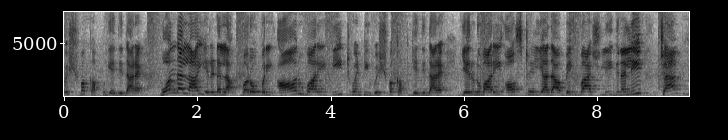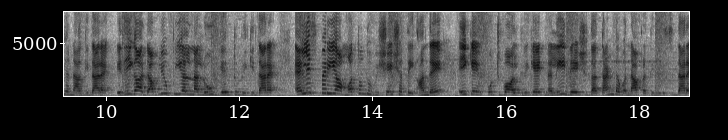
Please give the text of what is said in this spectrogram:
ವಿಶ್ವಕಪ್ ಗೆದ್ದಿದ್ದಾರೆ. ಒಂದಲ್ಲ, ಎರಡಲ್ಲ, ಬರೋಬ್ಬರಿ ಆರು ಬಾರಿ ಟಿ ಟ್ವೆಂಟಿ ವಿಶ್ವಕಪ್ ಗೆದ್ದಿದ್ದಾರೆ. ಎರಡು ಬಾರಿ ಆಸ್ಟ್ರೇಲಿಯಾದ ಬಿಗ್ ಬ್ಯಾಶ್ ಲೀಗ್ನಲ್ಲಿ ಚಾಂಪಿಯನ್ ಆಗಿದ್ದಾರೆ. ಇದೀಗ ಡಬ್ಲ್ಯೂಪಿಎಲ್ ನಲ್ಲೂ ಗೆದ್ದು ಬಿಗಿದ್ದಾರೆ. ಎಲಿಸ್ಪೆರಿಯ ಮತ್ತೊಂದು ವಿಶೇಷತೆ ಅಂದ್ರೆ ಈಕೆ ಫುಟ್ಬಾಲ್ ಕ್ರಿಕೆಟ್ನಲ್ಲಿ ದೇಶದ ತಂಡವನ್ನ ಪ್ರತಿನಿಧಿಸಿದ್ದಾರೆ.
